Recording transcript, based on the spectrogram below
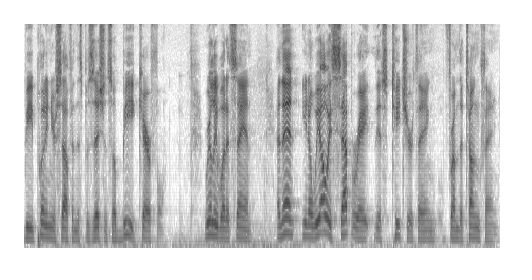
be putting yourself in this position. So be careful. Really, what it's saying. And then, you know, we always separate this teacher thing from the tongue thing.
